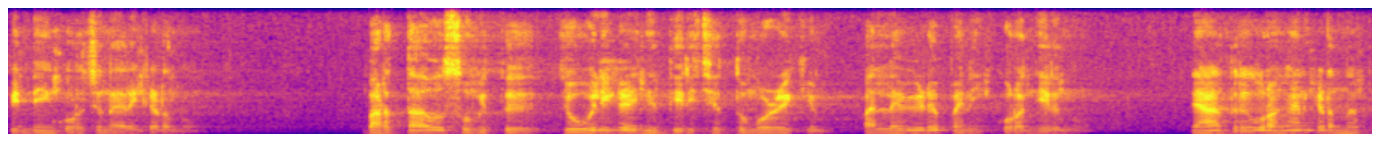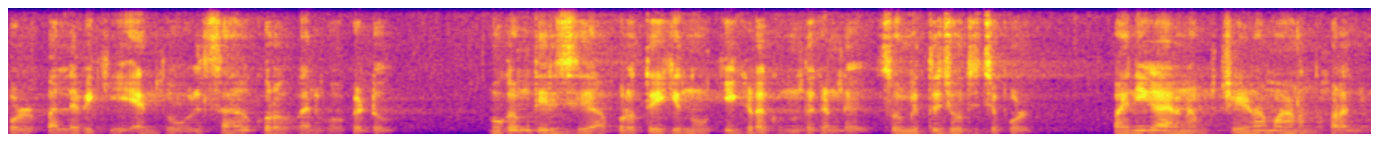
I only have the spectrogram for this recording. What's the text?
പിന്നെയും കുറച്ചു നേരം കിടന്നു. ഭർത്താവ് സുമിത്ത് ജോലി കഴിഞ്ഞ് തിരിച്ചെത്തുമ്പോഴേക്കും പല്ലവിയുടെ പനി കുറഞ്ഞിരുന്നു. രാത്രി ഉറങ്ങാൻ കിടന്നപ്പോൾ പല്ലവിക്ക് എന്തോ ഉത്സാഹക്കുറവ് അനുഭവപ്പെട്ടു. മുഖം തിരിച്ച് അപ്പുറത്തേക്ക് നോക്കിക്കിടക്കുന്നത് കണ്ട് സുമിത്ത് ചോദിച്ചപ്പോൾ പനി കാരണം ക്ഷീണമാണെന്ന് പറഞ്ഞു.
